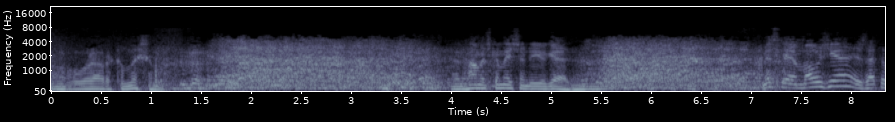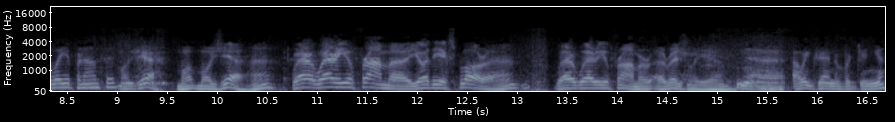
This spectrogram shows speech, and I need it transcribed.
Oh, we're out of commission. And how much commission do you get? huh? Mr. Mosier, is that the way you pronounce it? Mosier. Mo- Mosier, huh? Where Where are you from? Uh, you're the explorer, huh? Where Where are you from or- originally? Uh, Uh, Alexandria, Virginia.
